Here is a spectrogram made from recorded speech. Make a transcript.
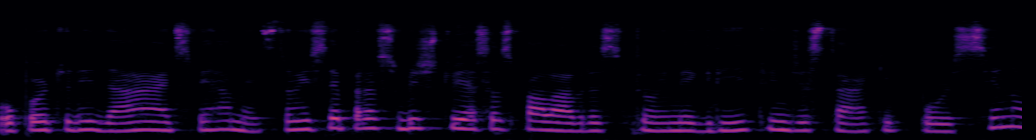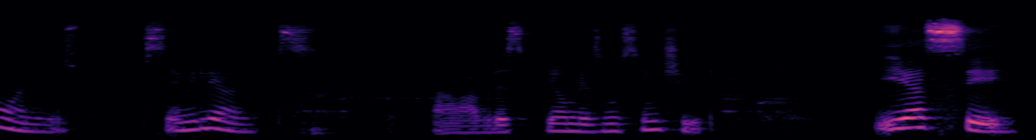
Oportunidades, ferramentas. Então, isso é para substituir essas palavras que estão em negrito, em destaque, por sinônimos semelhantes. Palavras que têm o mesmo sentido. E a C,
